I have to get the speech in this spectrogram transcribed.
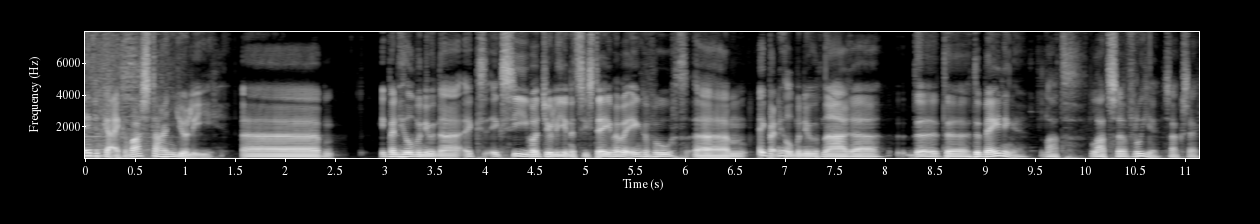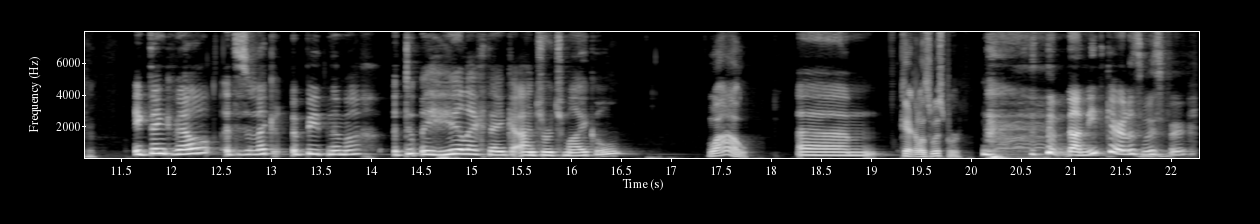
even kijken, waar staan jullie? Ehm, ik ben heel benieuwd naar... Ik, ik zie wat jullie in het systeem hebben ingevoerd. Ehm, ik ben heel benieuwd naar eh, de, de, de meningen. Laat, laat ze vloeien, zou ik zeggen. Ik denk wel, het is een lekker upbeat nummer. Het doet me heel erg denken aan George Michael. Wauw. Ehm, Careless Whisper. nou, niet Careless Whisper.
